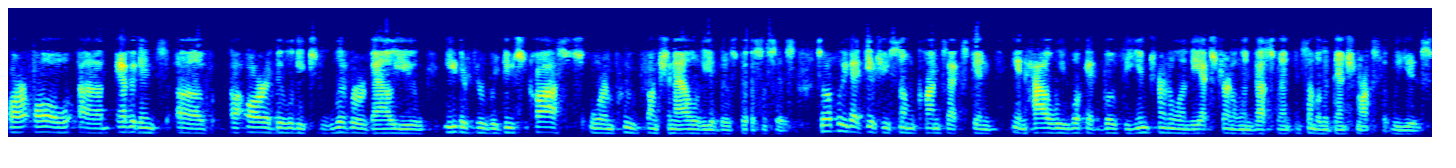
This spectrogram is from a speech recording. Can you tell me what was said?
are all um, evidence of uh, our ability to deliver value either through reduced costs or improved functionality of those businesses. So hopefully that gives you some context in how we look at both the internal and the external investment and some of the benchmarks that we use.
